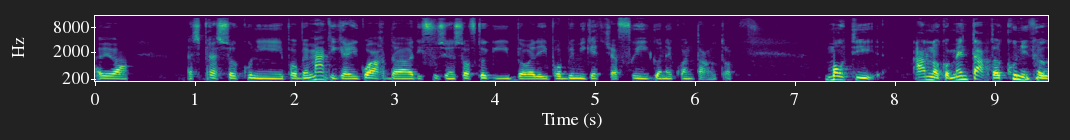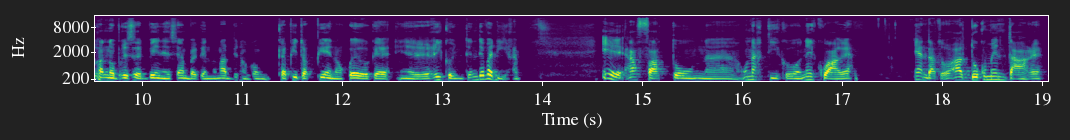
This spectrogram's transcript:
aveva espresso alcune problematiche riguardo alla diffusione del software libero dei problemi che ci affliggono e quant'altro. Molti hanno commentato, alcuni non l'hanno presa bene, sembra che non abbiano capito appieno quello che eh, Enrico intendeva dire, e ha fatto un, un articolo nel quale è andato a documentare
